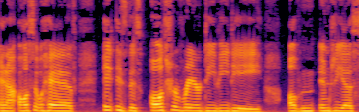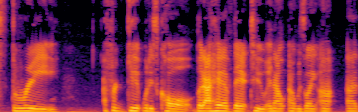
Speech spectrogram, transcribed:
And I also have, it is this ultra rare DVD of MGS3. I forget what it's called, but I have that too. And I, I was like, I, I,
